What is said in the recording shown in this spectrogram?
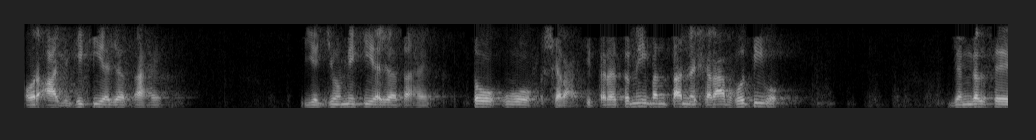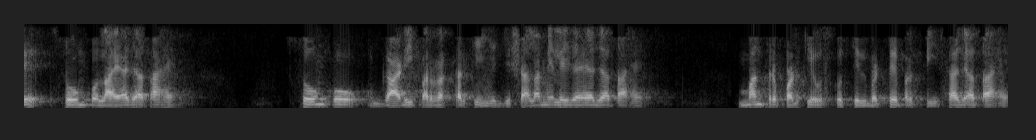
और आज भी किया जाता है, यज्ञों में किया जाता है तो वो शराब की तरह तो नहीं बनता, न शराब होती वो। जंगल से सोम को लाया जाता है, सोम को गाड़ी पर रख करके यज्ञशाला में ले जाया जाता है। मंत्र पढ़ के उसको सिलबट्टे पर पीसा जाता है।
